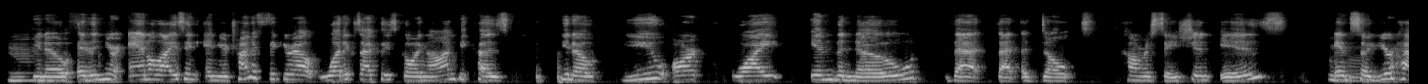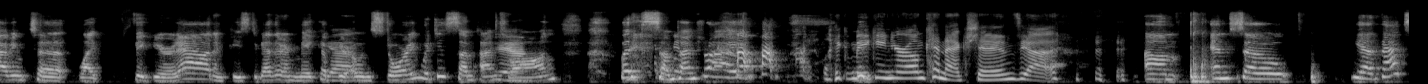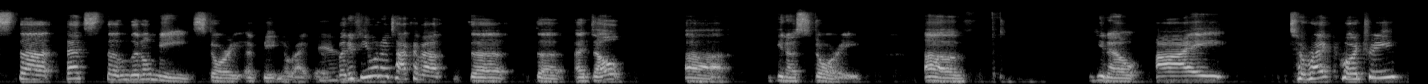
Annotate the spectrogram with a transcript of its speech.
Mm, you know and then you're analyzing and you're trying to figure out what exactly is going on because you know you aren't quite in the know that that adult conversation is and so Mm-hmm. you're having to like figure it out and piece together and make up Yeah. your own story which is sometimes Yeah. wrong but it's sometimes right like making your own connections. Yeah. um and so yeah that's the that's the little me story of being a writer Yeah. but if you want to talk about the the adult uh you know story of you know i to write poetry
